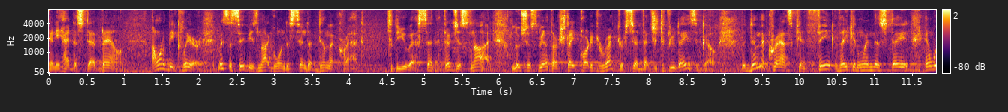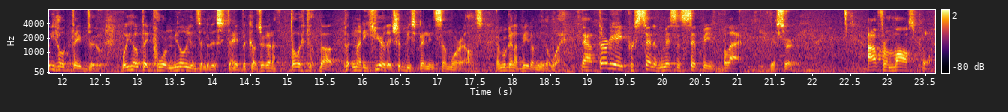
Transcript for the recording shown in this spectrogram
and he had to step down. I want to be clear Mississippi is not going to send a Democrat to the U.S. Senate. They're just not. Lucien Smith, our state party director, said that just a few days ago. The Democrats can think they can win this state, and we hope they do. We hope they pour millions into this state because they're going to uh, put money here they should be spending somewhere else, and we're going to beat them either way. Now, 38% of Mississippi is black. Yes, sir. I'm from Moss Point.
